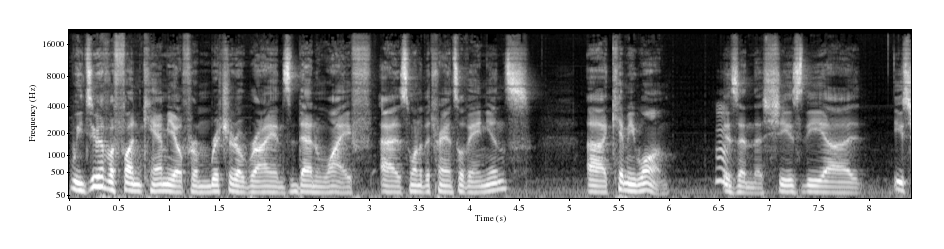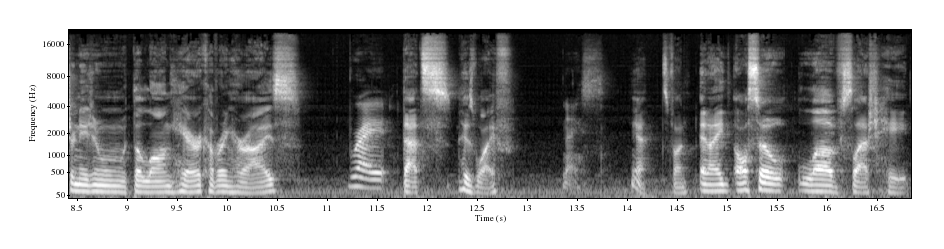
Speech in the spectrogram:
We do have a fun cameo from Richard O'Brien's then wife as one of the Transylvanians. Uh, Kimi Wong Hmm. is in this. She's the uh, Eastern Asian woman with the long hair covering her eyes. right. That's his wife. Nice. Yeah, it's fun. And I also love slash hate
